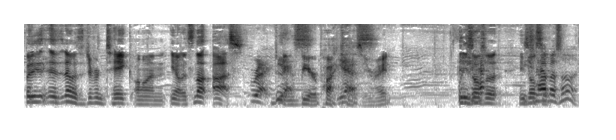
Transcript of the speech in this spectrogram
But it, it, no, it's a different take on you know, it's not us Right. doing yes. beer podcasting, Yes. right? He's should also ha- he's should also have us on.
